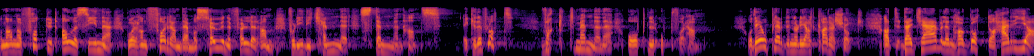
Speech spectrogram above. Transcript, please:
Og Når han har fått ut alle sine, går han foran dem, og sauene følger ham fordi de kjenner stemmen hans. Er ikke det flott? Vaktmennene åpner opp for ham. Og Det opplevde når det gjaldt Karasjok. At der djevelen har gått og herja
